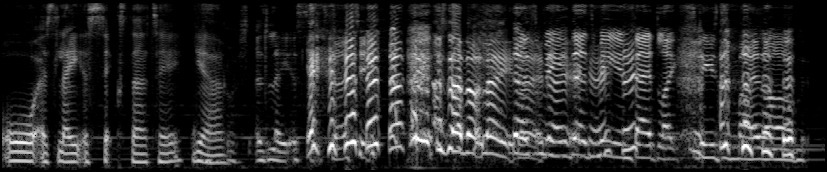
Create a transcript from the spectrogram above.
or as late as six thirty. Oh yeah. Oh gosh, as late as six thirty. Is that not late? There's no, me. No, there's okay. me in bed like snoozing my alarm.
